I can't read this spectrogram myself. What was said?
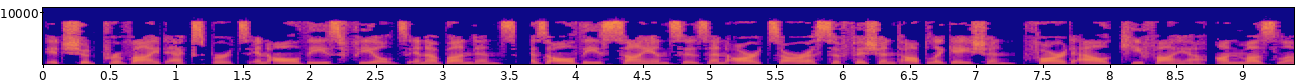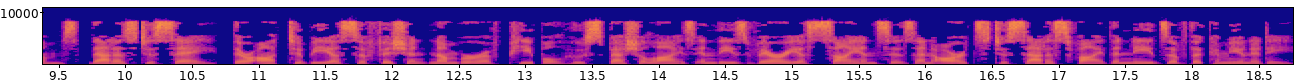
it should provide experts in all these fields in abundance, as all these sciences and and arts are a sufficient obligation fard al on Muslims that is to say, there ought to be a sufficient number of people who specialize in these various sciences and arts to satisfy the needs of the community.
